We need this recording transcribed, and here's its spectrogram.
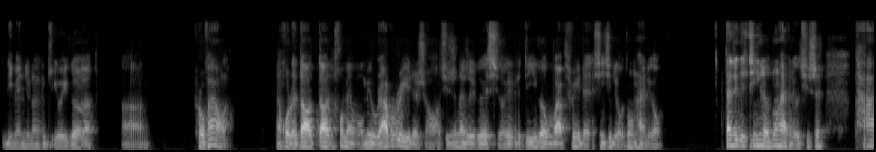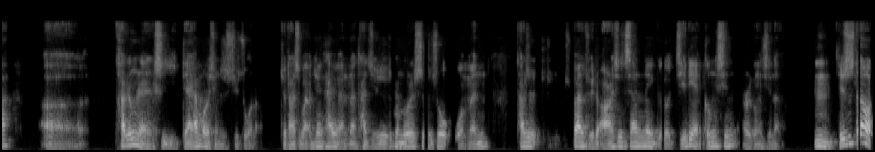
里面就能有一个呃 profile 了，然后或者到到后面我们有 Reverie 的时候，其实呢是一个所谓的第一个 Web3 的信息流动态流，但这个信息流动态流其实它呃它仍然是以 demo 的形式去做的，就它是完全开源的，它其实更多的是说我们它是伴随着 RC 三那个节点更新而更新的，嗯，其实到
